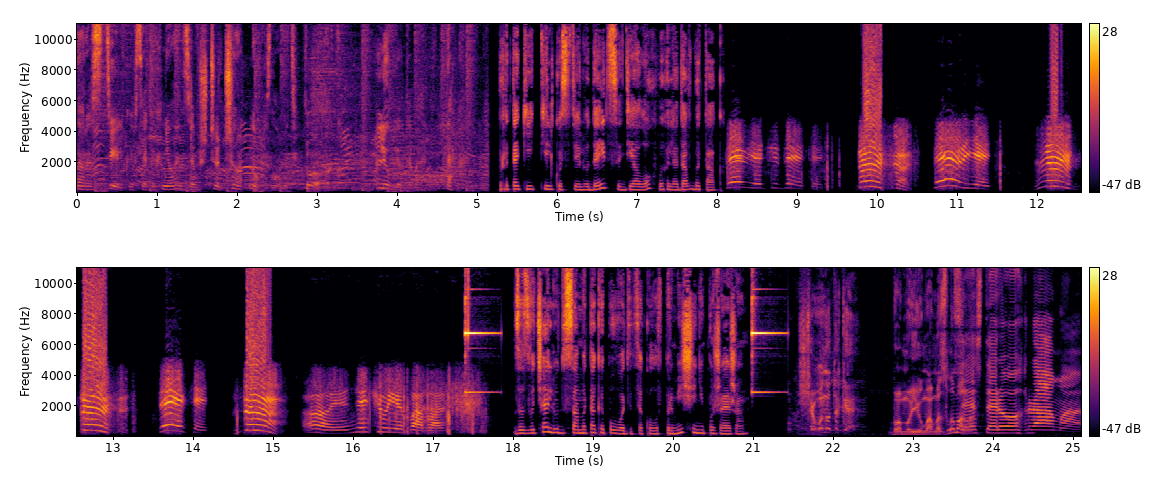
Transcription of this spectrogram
Зараз стільки всяких нюансів, що чорт ногу зломить. Так. Люблю тебе. Так. При такій кількості людей цей діалог виглядав би так. Дев'ять чи десять? Десять! Дев'ять! Ні, десять! Десять! Да! Ой, не чує баба. Зазвичай люди саме так і поводяться, коли в приміщенні пожежа. Що воно таке? Бо мою мама зламала. Це стереограма.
